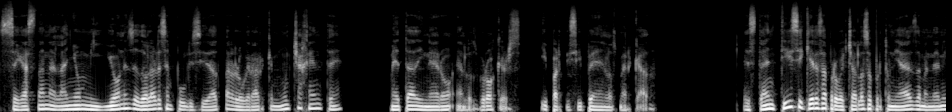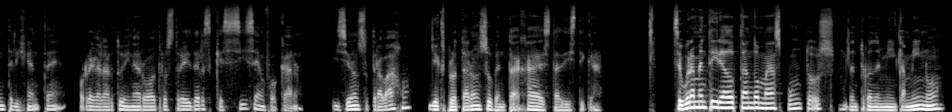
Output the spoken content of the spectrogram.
Se gastan al año millones de dólares en publicidad para lograr que mucha gente meta dinero en los brokers y participe en los mercados. Está en ti si quieres aprovechar las oportunidades de manera inteligente o regalar tu dinero a otros traders que sí se enfocaron, hicieron su trabajo y explotaron su ventaja estadística. Seguramente iré adoptando más puntos dentro de mi camino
